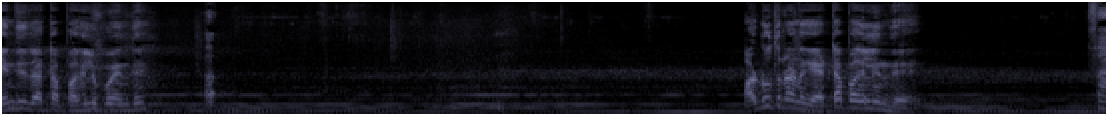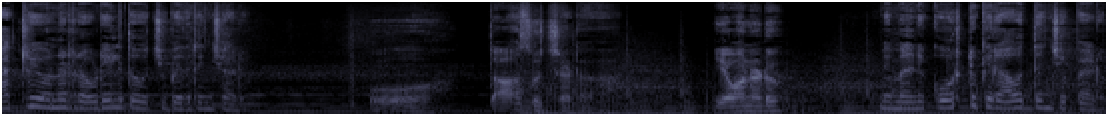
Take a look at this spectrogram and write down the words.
ఏంది దట్ట పగిలిపోయింది? అడుగుతున్నాను ఎట్ట పగిలింది? ఫ్యాక్టరీ ఓనర్ రౌడీలతో వచ్చి బెదిరించాడు. ఓ దాస్ వచ్చాడా ఏమన్నాడు? మిమ్మల్ని కోర్టుకి రావద్దని చెప్పాడు.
